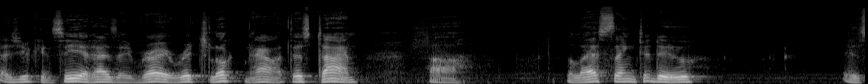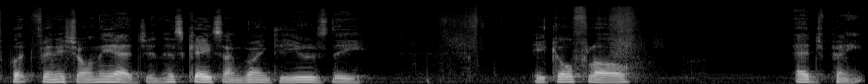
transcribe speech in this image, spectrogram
as you can see, it has a very rich look now at this time. Uh, the last thing to do is put finish on the edge. In this case, I'm going to use the Eco-Flo edge paint.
